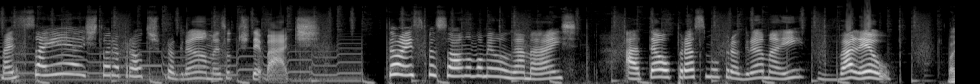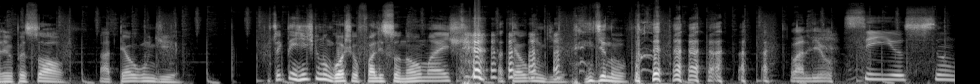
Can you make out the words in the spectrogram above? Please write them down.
Mas isso aí é história para outros programas, outros debates. Então é isso, pessoal. Não vou me alongar mais. Até o próximo programa aí. Valeu! Valeu, pessoal. Até algum dia. Sei que tem gente que não gosta que eu fale isso não, mas até algum dia. De novo. Valeu. See you soon.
